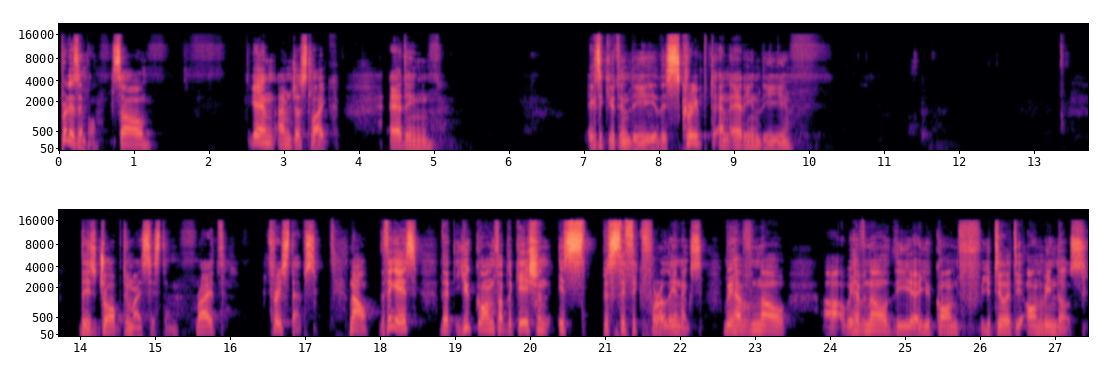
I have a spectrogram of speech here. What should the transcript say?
Pretty simple. So again, I'm just like adding, executing the, the script and adding the this job to my system, right? Three steps. Now, the thing is that uconv application is specific for Linux. We have no uh, we have no the uh, uconv utility on Windows.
